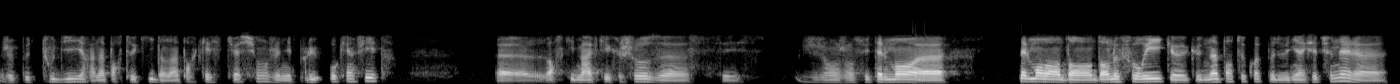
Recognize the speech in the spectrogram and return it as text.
je peux tout dire à n'importe qui dans n'importe quelle situation. Je n'ai plus aucun filtre. Lorsqu'il m'arrive quelque chose, j'en suis tellement, tellement dans, l'euphorie que n'importe quoi peut devenir exceptionnel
